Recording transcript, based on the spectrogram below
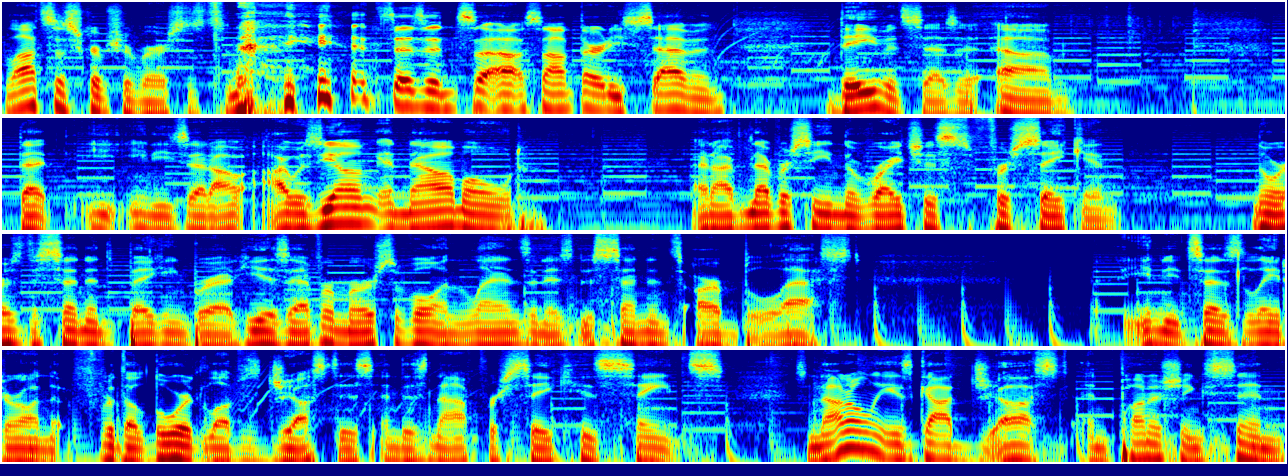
lots of scripture verses tonight. it says in Psa- Psalm 37, David says it um, that he, he said, I, "I was young and now I'm old, and I've never seen the righteous forsaken, nor his descendants begging bread. He is ever merciful and lends, and his descendants are blessed." And it says later on that for the Lord loves justice and does not forsake his saints. So not only is God just and punishing sin,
